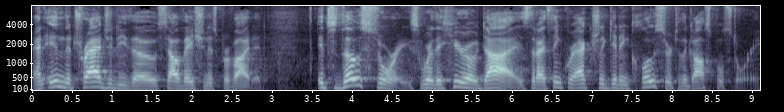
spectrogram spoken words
And in the tragedy, though, salvation is provided. It's those stories where the hero dies that I think we're actually getting closer to the gospel story.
